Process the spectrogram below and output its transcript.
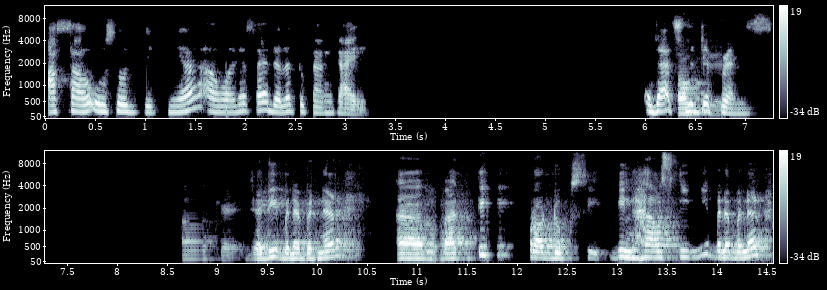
asal usulnya awalnya saya adalah tukang kain. That's okay. the difference. Oke, okay. jadi benar-benar uh, batik produksi Bin House ini benar-benar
